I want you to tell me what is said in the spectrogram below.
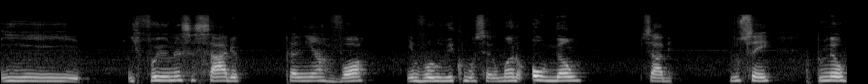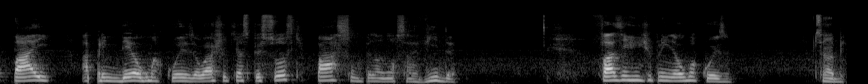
E, e foi o necessário para minha avó evoluir como ser humano ou não, sabe? Não sei. Pro meu pai aprender alguma coisa. Eu acho que as pessoas que passam pela nossa vida fazem a gente aprender alguma coisa, sabe?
